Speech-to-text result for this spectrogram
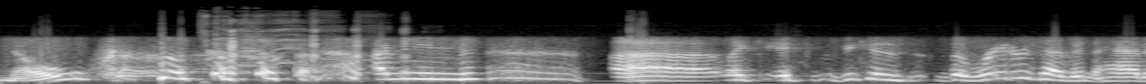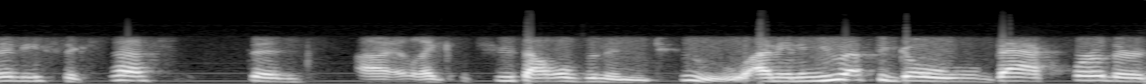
No. I mean, uh, like it's because the Raiders haven't had any success since uh, like 2002. I mean, you have to go back further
